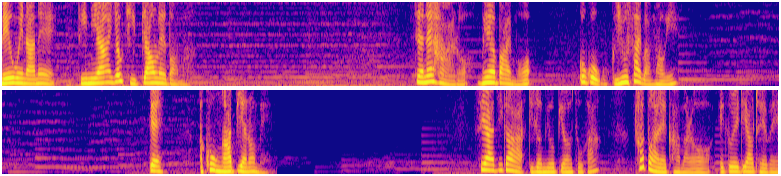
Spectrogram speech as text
နေဝင်တာနဲ့ဒီနေရာရုပ်ချီပြောင်းလဲသွားမှာကျန်တဲ့ဟာကတော့မင်းအပိုင်ပေါ့ ကိုကိုကိုဂယူဆိုင်ပါမောင်ရင်ကဲအခုငါပြန်တော့မယ်ဆရာကြီးကဒီလိုမျိုးပြောဆိုကထွက်သွားတဲ့ခါမှာတော့အေဂရီတယောက်တည်းပဲ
